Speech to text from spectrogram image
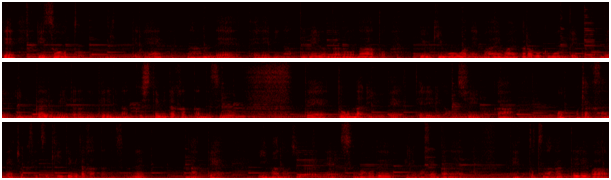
でリゾート行ってねなんでテレビなんて見るんだろうなという疑問はね前々から僕持っていたので1回でもいいからねテレビなくしてみたかったんですよ。でどんな理由でテレビが欲しいのかをお客さんにね直接聞いてみたかったんですよね。だって今の時代ねスマホで見れませんかね。ネットつながっていれば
